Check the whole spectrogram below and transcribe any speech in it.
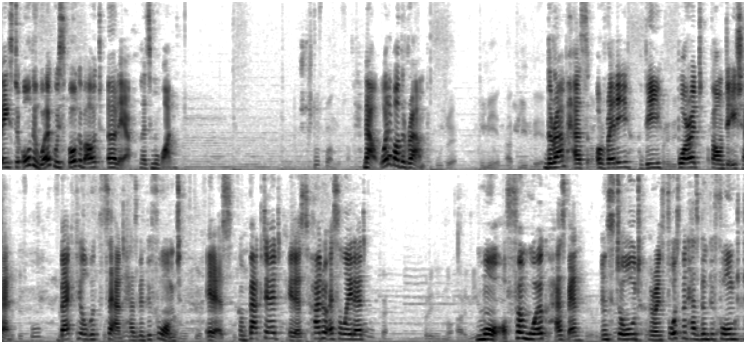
thanks to all the work we spoke about earlier. Let's move on. Now, what about the ramp? The ramp has already the poured foundation. Backfill with sand has been performed. It is compacted, it is hydro-isolated. More of formwork has been installed, reinforcement has been performed,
